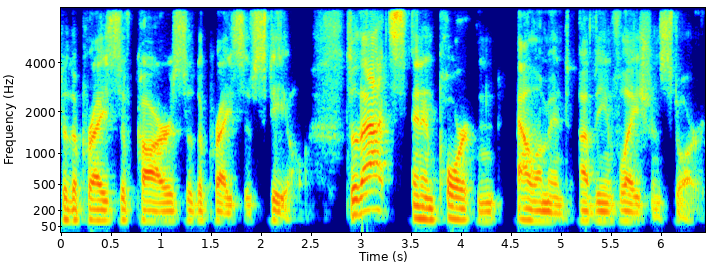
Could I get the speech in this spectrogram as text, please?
to the price of cars to the price of steel. So that's an important element of the inflation story.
